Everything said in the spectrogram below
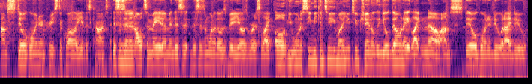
I'm still going to increase the quality of this content. This isn't an ultimatum, and this is this isn't one of those videos where it's like, oh, if you want to see me continue my YouTube channel, then you'll donate. Like, no, I'm still going to do what I do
